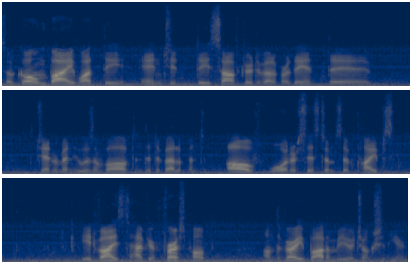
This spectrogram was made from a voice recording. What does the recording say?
So going by what the engine, the software developer, the, the gentleman who was involved in the development of water systems and pipes, he advised to have your first pump on the very bottom of your junction here.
